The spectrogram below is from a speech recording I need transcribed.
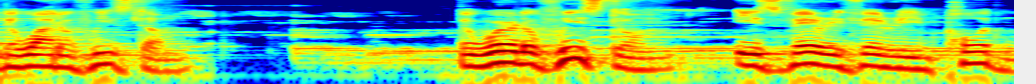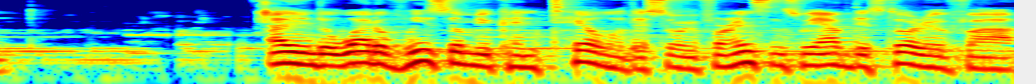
The word of wisdom. The word of wisdom is very, very important. And in the word of wisdom, you can tell the story. For instance, we have the story of uh,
